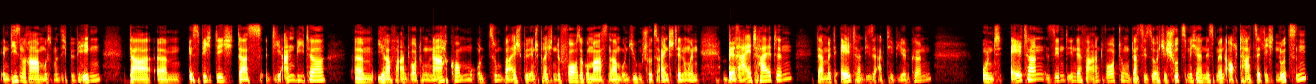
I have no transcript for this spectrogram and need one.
in diesem Rahmen muss man sich bewegen. Da ähm, ist wichtig, dass die Anbieter ähm, ihrer Verantwortung nachkommen und zum Beispiel entsprechende Vorsorgemaßnahmen und Jugendschutzeinstellungen bereithalten, damit Eltern diese aktivieren können. Und Eltern sind in der Verantwortung, dass sie solche Schutzmechanismen auch tatsächlich nutzen.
